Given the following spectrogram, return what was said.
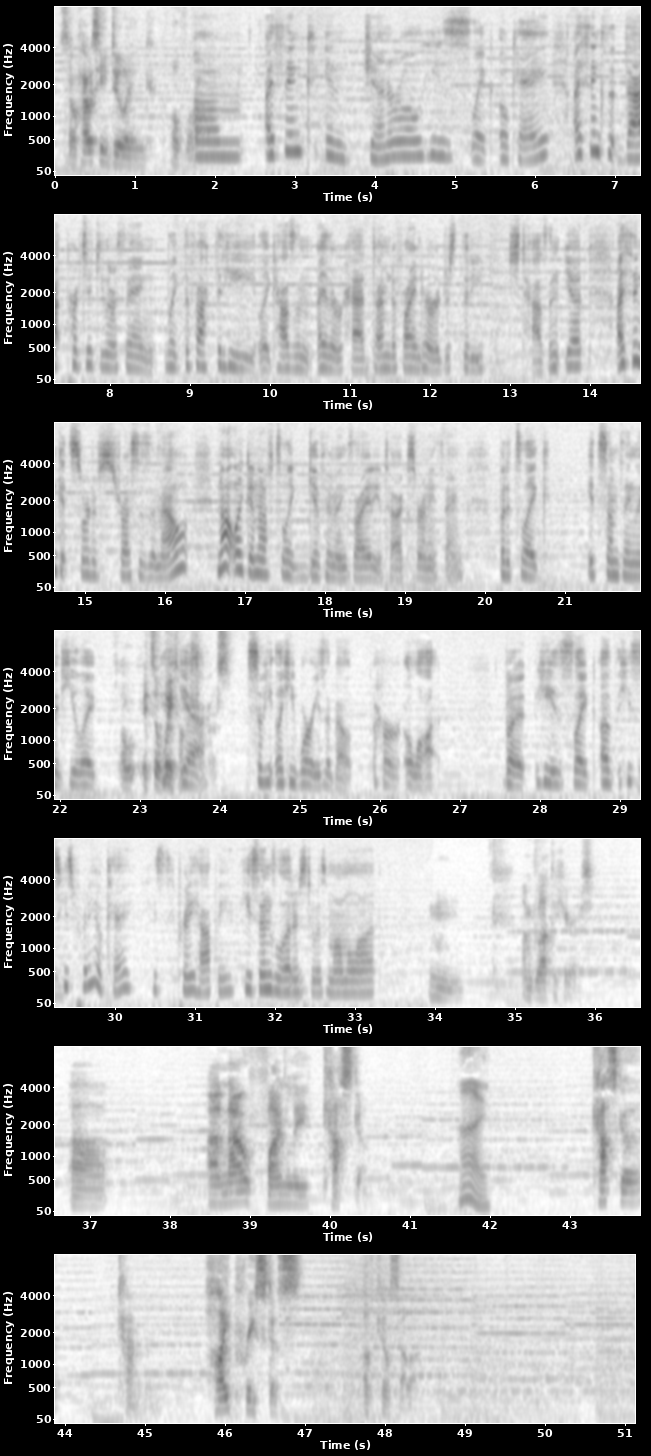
So how's he doing overall? Um, I think in general he's like okay. I think that that particular thing, like the fact that he like hasn't either had time to find her or just that he just hasn't yet, I think it sort of stresses him out. Not like enough to like give him anxiety attacks or anything, but it's like it's something that he like Oh, it's a weight on yeah. his shoulders. so he like he worries about her a lot. But he's like uh, he's he's pretty okay. He's pretty happy. He sends letters to his mom a lot. Hmm. I'm glad to hear it. Uh, and now, finally, Casca. Hi. Casca Tanadan, High Priestess of Kilsella.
